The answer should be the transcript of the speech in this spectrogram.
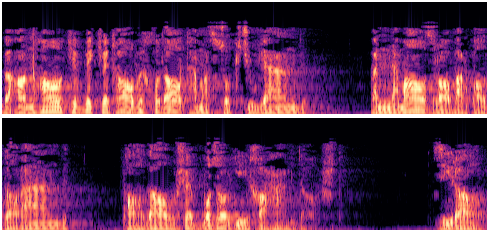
و آنها که به کتاب خدا تمسک جویند و نماز را برپا دارند پاداش بزرگی خواهند داشت. زیرا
